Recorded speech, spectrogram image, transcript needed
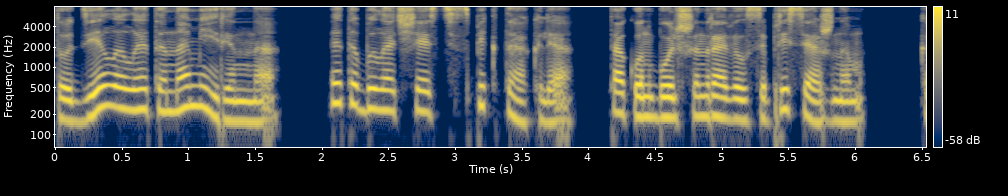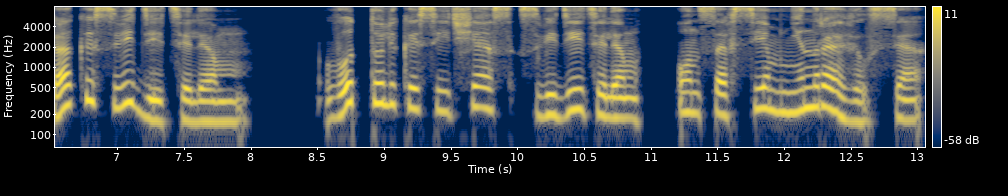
то делал это намеренно. Это была часть спектакля. Так он больше нравился присяжным, как и свидетелям. Вот только сейчас свидетелям он совсем не нравился.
